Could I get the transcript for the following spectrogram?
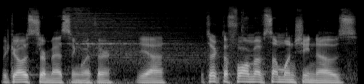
The ghosts are messing with her. Yeah. It took the form of someone she knows.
